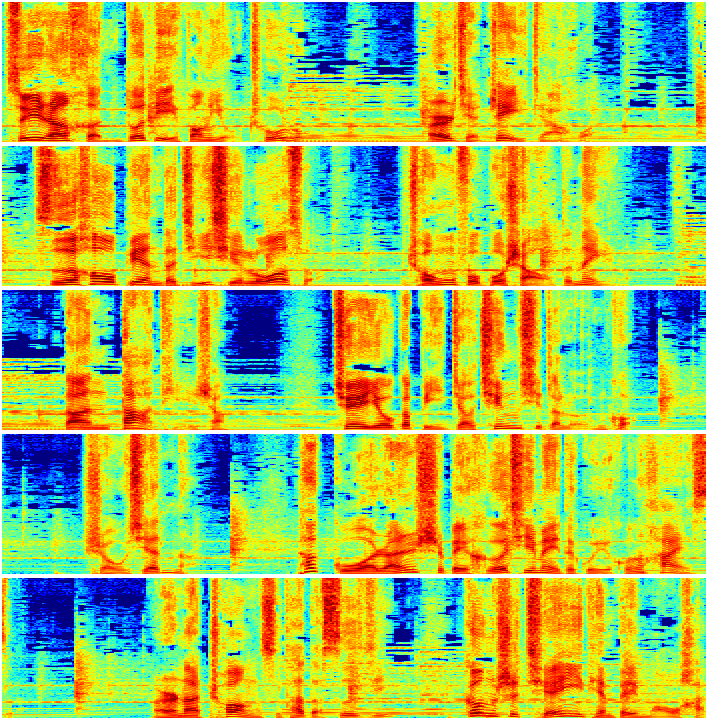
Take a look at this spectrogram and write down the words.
虽然很多地方有出入，而且这家伙死后变得极其啰嗦，重复不少的内容，但大体上却有个比较清晰的轮廓。首先呢，他果然是被何七妹的鬼魂害死，而那撞死他的司机，更是前一天被谋害，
